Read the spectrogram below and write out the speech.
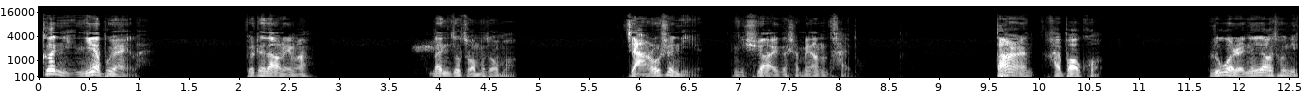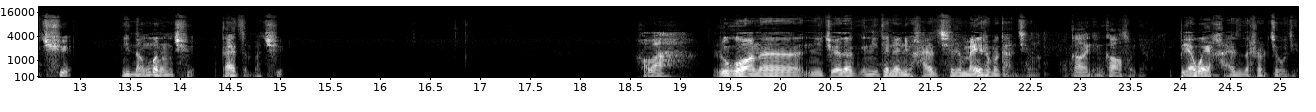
搁你，你也不愿意来，不这道理吗？那你就琢磨琢磨。假如是你，你需要一个什么样的态度？当然还包括，如果人家要求你去，你能不能去？该怎么去？好吧，如果呢，你觉得你跟这女孩子其实没什么感情了，我告诉您，告诉你了，别为孩子的事儿纠结，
